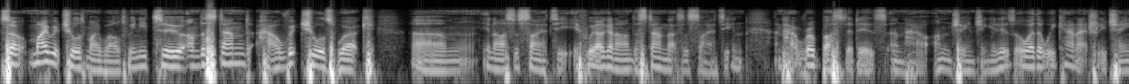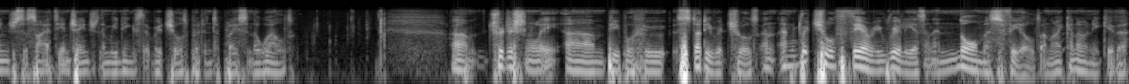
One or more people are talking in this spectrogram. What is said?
So, my rituals, my world. We need to understand how rituals work um, in our society if we are going to understand that society and, and how robust it is and how unchanging it is, or whether we can actually change society and change the meanings that rituals put into place in the world. Um, traditionally, um, people who study rituals, and, and, ritual theory really is an enormous field, and I can only give a,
